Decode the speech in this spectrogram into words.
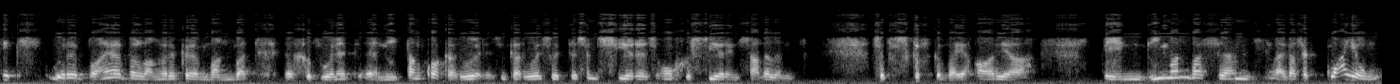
teks oor 'n baie belangrike man wat uh, gewoon het in die Tankwa Karoo. Dis die Karoo so tussen Ceres ongeveer en Sutherland. So 'n verskriflike baie area en die man was um, hy was 'n kwaai jong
